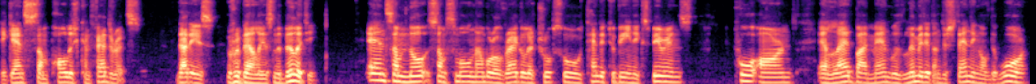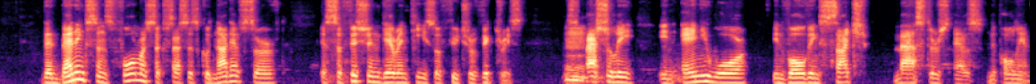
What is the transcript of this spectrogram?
against some Polish Confederates, that is rebellious nobility, and some no, some small number of regular troops who tended to be inexperienced poor armed, and led by men with limited understanding of the war, then Benningsen's former successes could not have served as sufficient guarantees of future victories, mm. especially in any war involving such masters as Napoleon.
